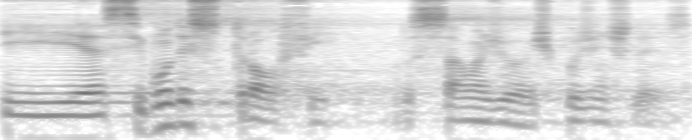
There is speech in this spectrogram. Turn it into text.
e a segunda estrofe do salmo de hoje, por gentileza.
